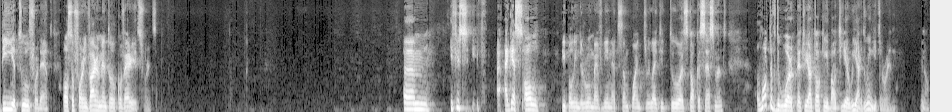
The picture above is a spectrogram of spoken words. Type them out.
be a tool for that, also for environmental covariates, for example. Um, if you, see, if, I guess all people in the room have been at some point related to a stock assessment. A lot of the work that we are talking about here, we are doing it already. You know,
